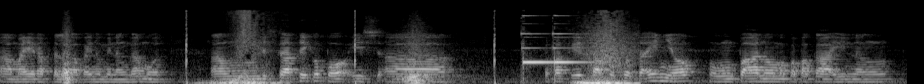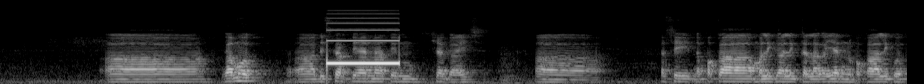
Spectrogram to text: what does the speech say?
ah, mahirap talaga painumin ng gamot. Ang diskarte ko po is ah, papakita ko po sa inyo kung paano magpapakain ng ah, gamot. Ah, diskartehan natin siya guys. Ah, kasi napaka maligalig talaga yan, napakalikot.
